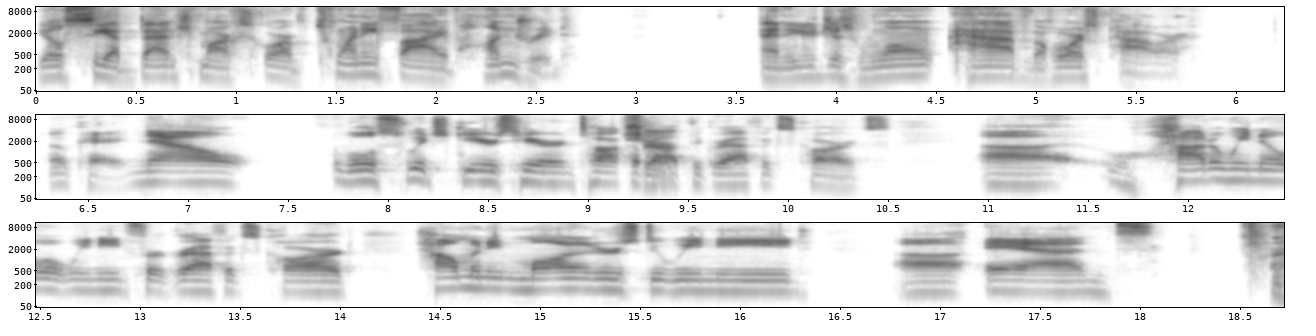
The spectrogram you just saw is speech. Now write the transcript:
you'll see a benchmark score of 2,500 and you just won't have the horsepower. Okay, now we'll switch gears here and talk sure. about the graphics cards. Uh, how do we know what we need for a graphics card? How many monitors do we need? Uh, and uh,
